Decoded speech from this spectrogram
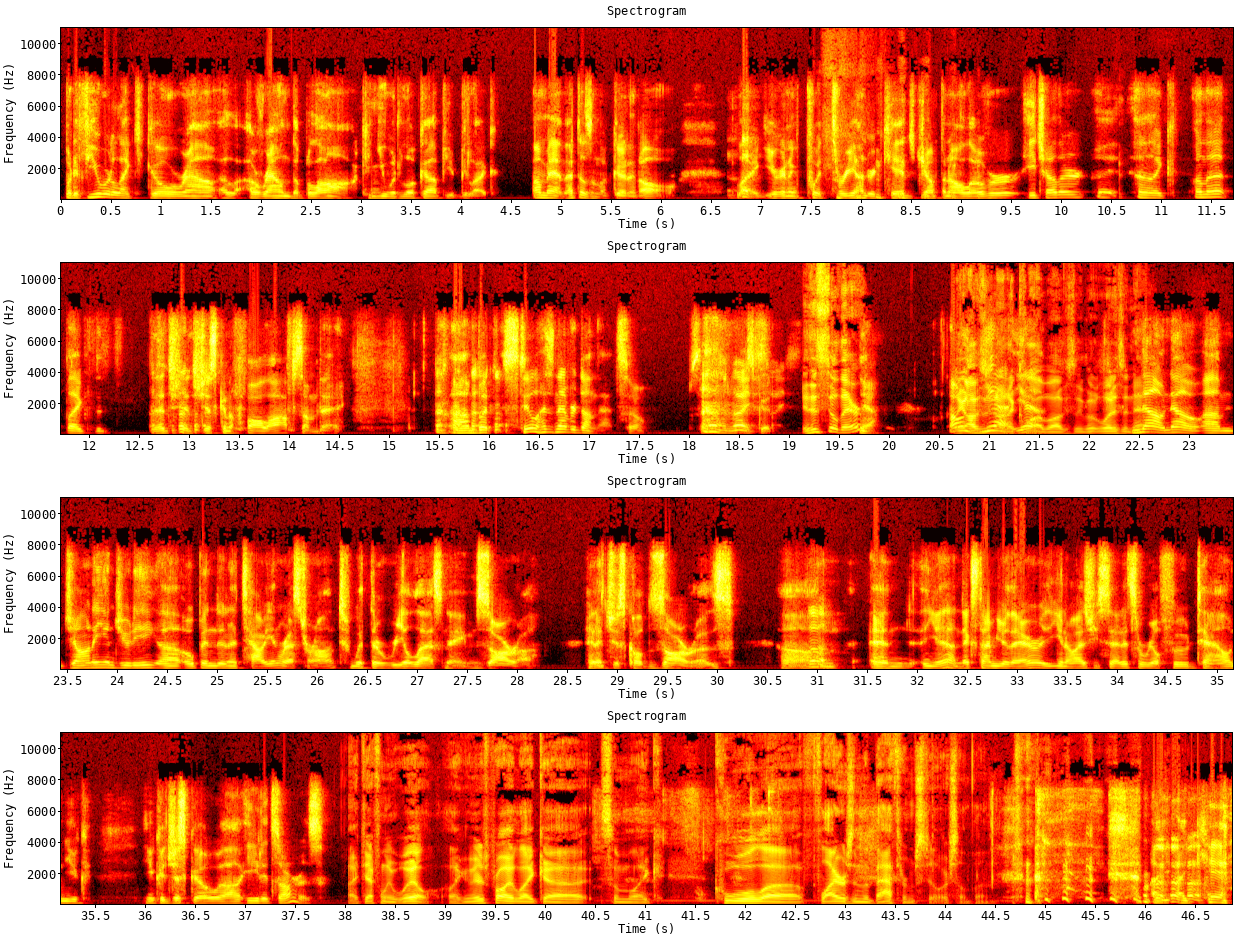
But if you were like to go around around the block and you would look up you'd be like oh man that doesn't look good at all. Like you're gonna put 300 kids jumping all over each other uh, like on that? Like that shit's just gonna fall off someday um, but still has never done that so, so nice. good. Is it still there? Yeah. Like, oh obviously yeah not a yeah club, obviously, but what is it now? No, no. Um, Johnny and Judy uh, opened an Italian restaurant with their real last name, Zarra, and it's just called Zarra's. Um, And yeah, next time you're there, you know, as you said, it's a real food town. You could, you could just go uh, eat at Zarra's. I definitely will. Like, there's probably like uh, some like cool uh, flyers in the bathroom still or something. I, I can't.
